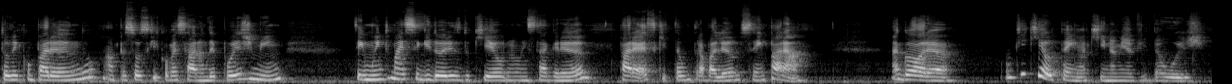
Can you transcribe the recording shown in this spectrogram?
tô me comparando a pessoas que começaram depois de mim, tem muito mais seguidores do que eu no Instagram, parece que estão trabalhando sem parar. Agora, o que que eu tenho aqui na minha vida hoje?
